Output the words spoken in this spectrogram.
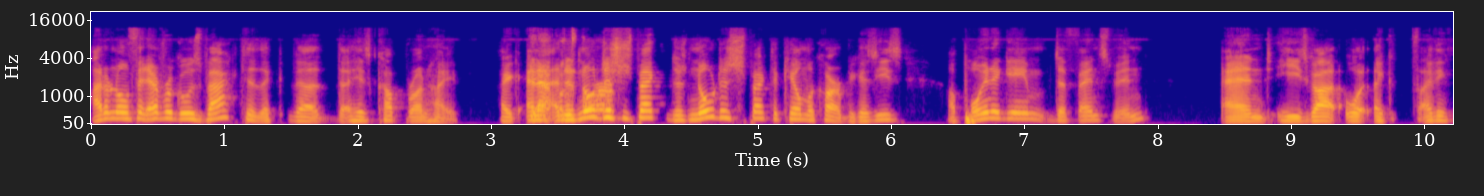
I don't know if it ever goes back to the the, the his cup run hype. Like, and, Yeah, I- there's no disrespect. There's no disrespect to Cale Makar because he's a point a game defenseman, and he's got what like I think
